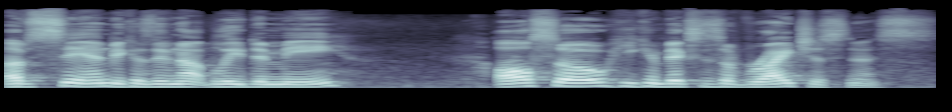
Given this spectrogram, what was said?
Of sin, because they've not believed in me, also, he convicts us of righteousness.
